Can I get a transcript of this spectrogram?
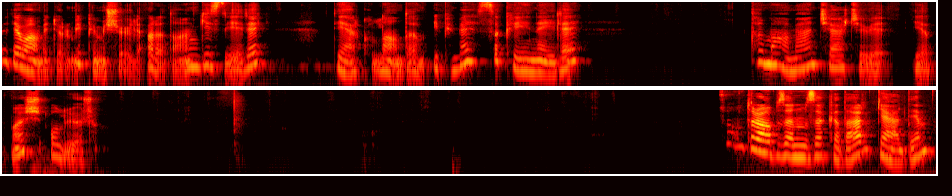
Ve devam ediyorum. İpimi şöyle aradan gizleyerek diğer kullandığım ipime sık iğne ile tamamen çerçeve yapmış oluyorum. Son trabzanımıza kadar geldim.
